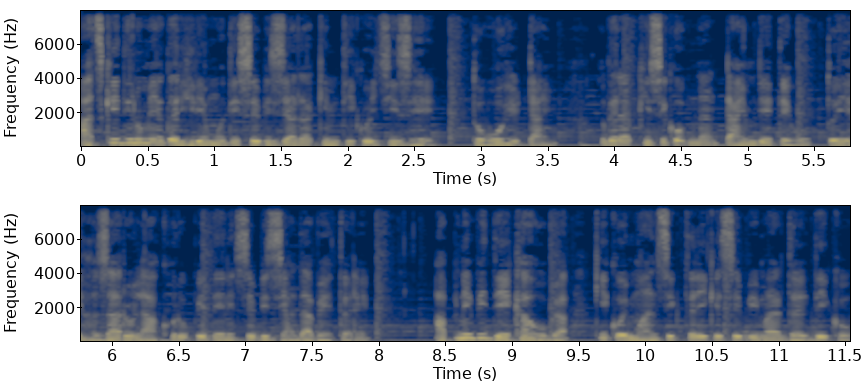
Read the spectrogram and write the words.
आज के दिनों में अगर हीरे मोती से भी ज़्यादा कीमती कोई चीज़ है तो वो है टाइम अगर आप किसी को अपना टाइम देते हो तो ये हज़ारों लाखों रुपए देने से भी ज़्यादा बेहतर है। आपने भी देखा होगा कि कोई मानसिक तरीके से बीमार दर्दी को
